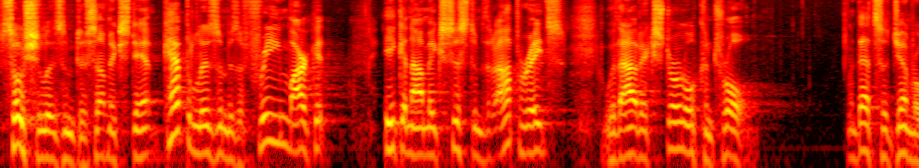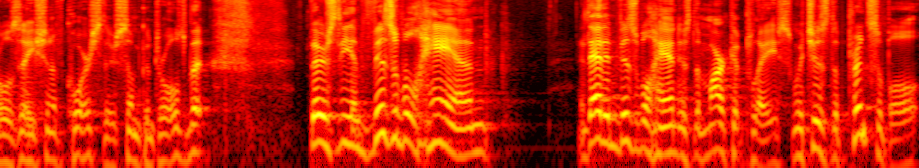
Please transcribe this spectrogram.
socialism to some extent. Capitalism is a free market economic system that operates without external control. That's a generalization, of course, there's some controls, but there's the invisible hand, and that invisible hand is the marketplace, which is the principle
